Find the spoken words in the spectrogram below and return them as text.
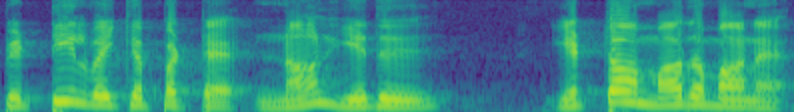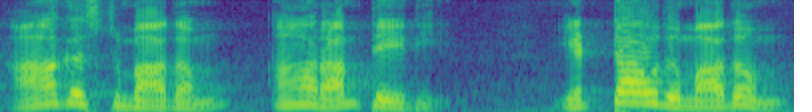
பெட்டியில் வைக்கப்பட்ட நாள் எது? எட்டாம் மாதமான ஆகஸ்ட் மாதம் ஆறாம் தேதி. எட்டாவது மாதம்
